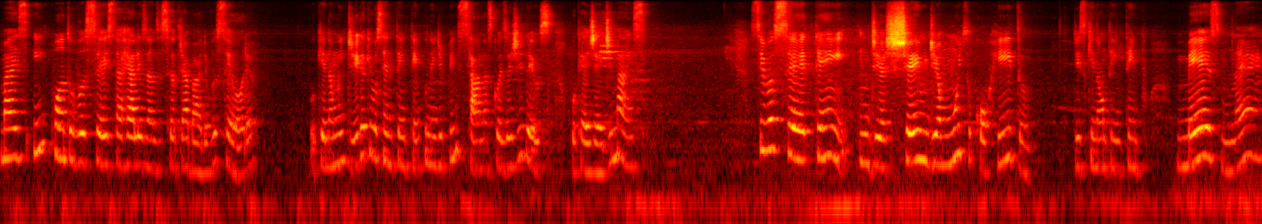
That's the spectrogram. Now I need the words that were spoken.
mas enquanto você está realizando o seu trabalho, você ora? Porque não me diga que você não tem tempo nem de pensar nas coisas de Deus, porque já é demais. Se você tem um dia cheio, um dia muito corrido, diz que não tem tempo mesmo, né?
